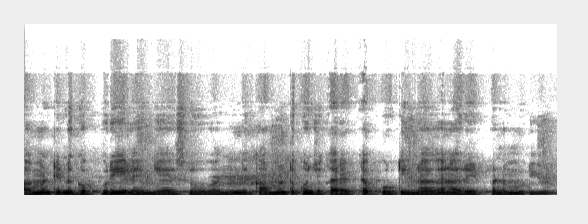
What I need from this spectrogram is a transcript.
கமெண்ட் எனக்கு புரியலைங்க. ஸோ வந்து இந்த கமெண்ட்டை கொஞ்சம் கரெக்டாக போட்டிங்கன்னா தான் நான் ரீட் பண்ண முடியும்.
